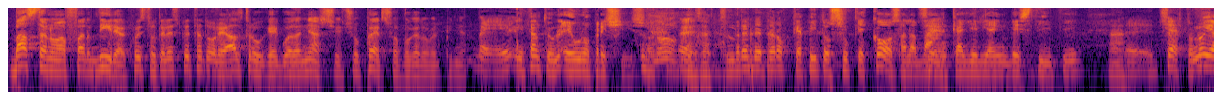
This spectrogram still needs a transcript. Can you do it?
bastano a far dire a questo telespettatore altro che guadagnarci. Ci ho perso, Avvocato Perpignan. Beh, intanto è uno preciso, no? Eh, esatto. Andrebbe però capito su che cosa la banca sì. glieli ha investiti. Ah. Eh, certo, noi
